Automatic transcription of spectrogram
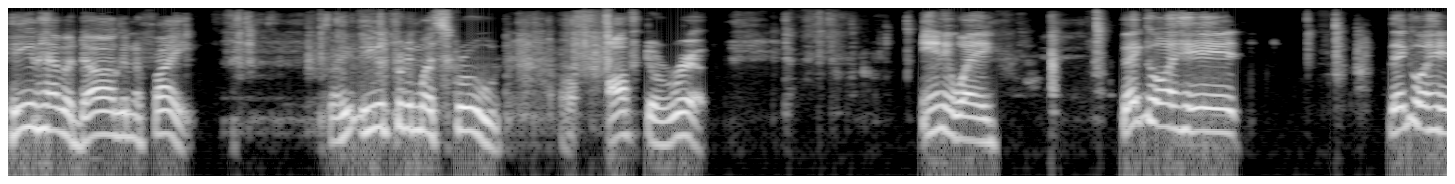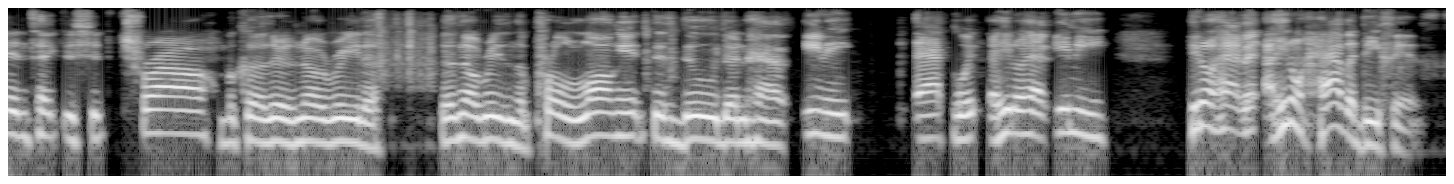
He didn't have a dog in the fight. So he, he was pretty much screwed off the rip. Anyway, they go ahead they go ahead and take this shit to trial because there's no reason there's no reason to prolong it. This dude doesn't have any act with he don't have any he don't have he don't have a defense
